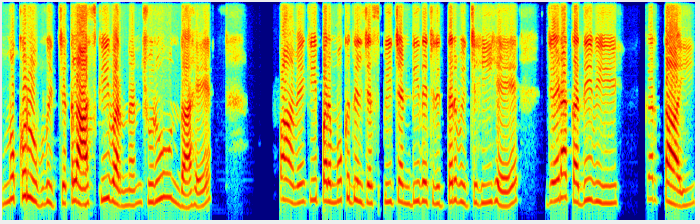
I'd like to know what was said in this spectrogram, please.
ਮੁੱਖ ਰੂਪ ਵਿੱਚ ਕਲਾਸਕੀ ਵਰਣਨ ਸ਼ੁਰੂ ਹੁੰਦਾ ਹੈ। ਭਾਵੇਂ ਕਿ ਪ੍ਰਮੁੱਖ ਦਿਲਚਸਪੀ ਚੰਡੀ ਦੇ ਚਰਿੱਤਰ ਵਿੱਚ ਹੀ ਹੈ, ਜਿਹੜਾ ਕਦੀ ਵੀ ਕਰਤਾਈ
